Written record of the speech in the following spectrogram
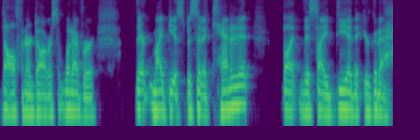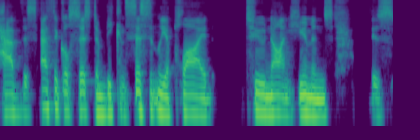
dolphin or dog or whatever, there might be a specific candidate. But this idea that you're going to have this ethical system be consistently applied to non humans is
